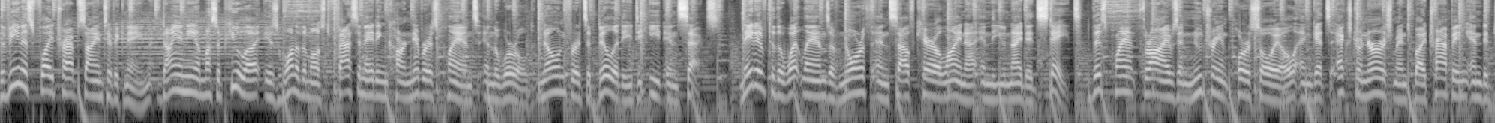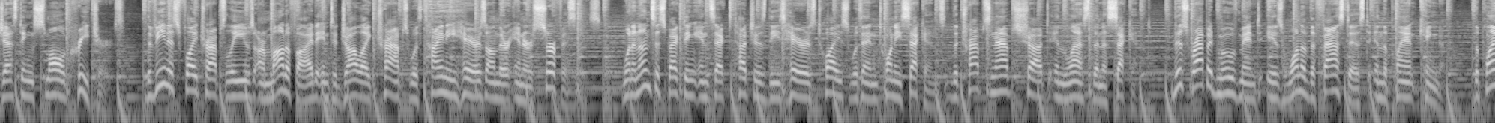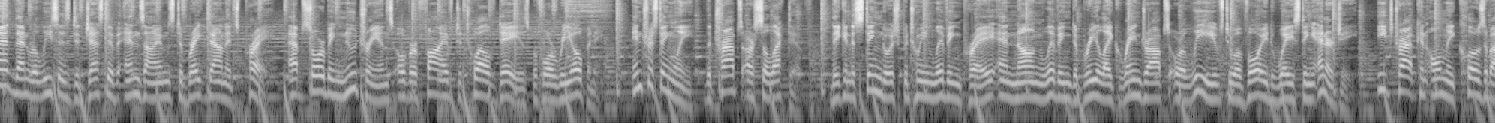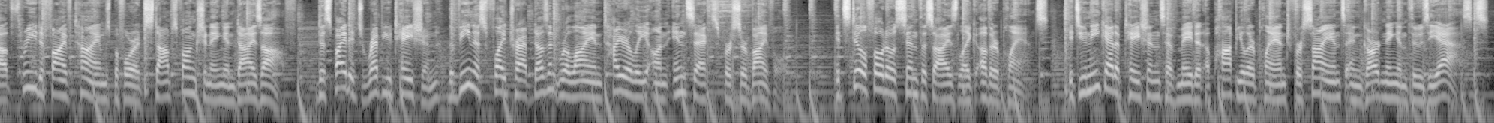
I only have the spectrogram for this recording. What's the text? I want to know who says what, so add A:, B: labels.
A: The Venus flytrap scientific name, Dionaea muscipula, is one of the most fascinating carnivorous plants in the world, known for its ability to eat insects. Native to the wetlands of North and South Carolina in the United States, this plant thrives in nutrient-poor soil and gets extra nourishment by trapping and digesting small creatures. The Venus flytrap's leaves are modified into jaw-like traps with tiny hairs on their inner surfaces. When an unsuspecting insect touches these hairs twice within 20 seconds, the trap snaps shut in less than a second. This rapid movement is one of the fastest in the plant kingdom. The plant then releases digestive enzymes to break down its prey, absorbing nutrients over 5 to 12 days before reopening. Interestingly, the traps are selective. They can distinguish between living prey and non-living debris like raindrops or leaves to avoid wasting energy. Each trap can only close about 3 to 5 times before it stops functioning and dies off. Despite its reputation, the Venus flytrap doesn't rely entirely on insects for survival. It still photosynthesizes like other plants. Its unique adaptations have made it a popular plant for science and gardening enthusiasts.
